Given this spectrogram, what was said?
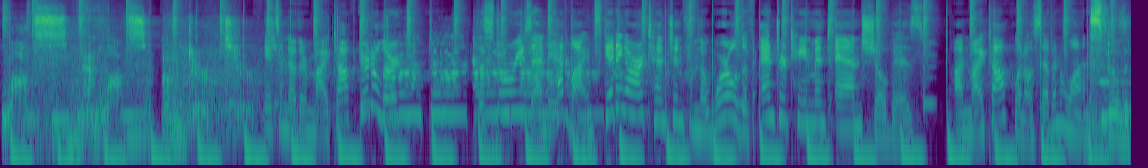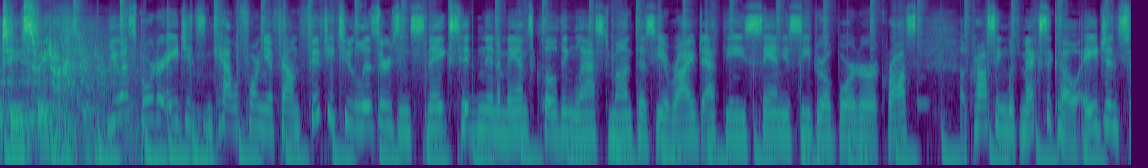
Lots and lots of dirt. It's another My Talk Dirt Alert. The stories and headlines getting our attention from the world of entertainment and showbiz on My Talk 1071. Spill the tea, sweetheart. U.S. border agents in California found 52 lizards and snakes hidden in a man's clothing last month as he arrived at the San Ysidro border across uh, crossing with Mexico. Agents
